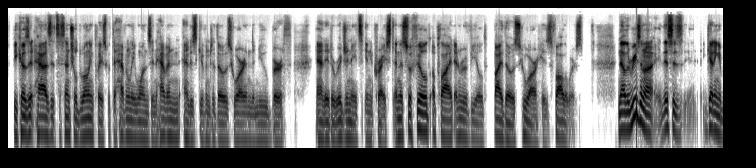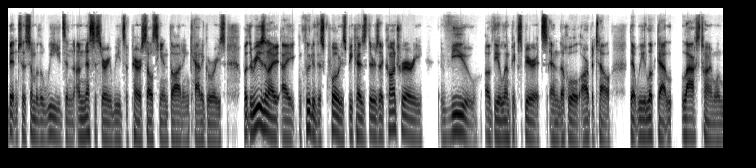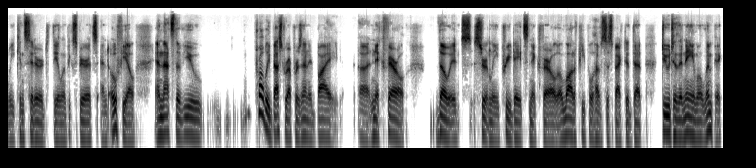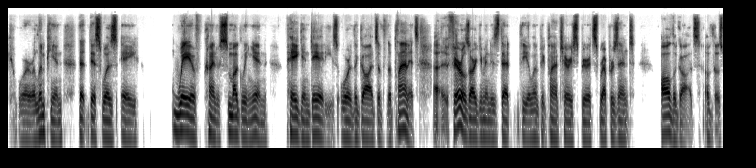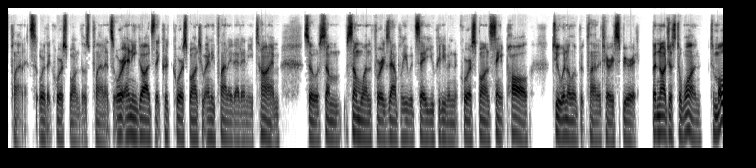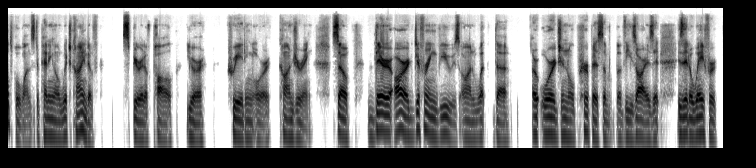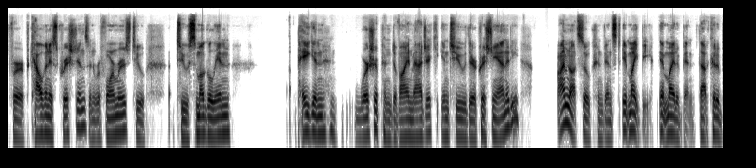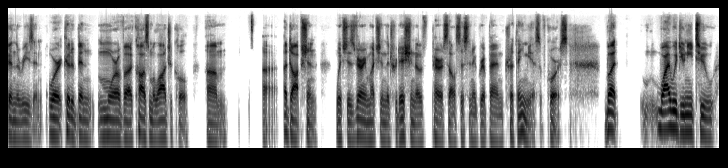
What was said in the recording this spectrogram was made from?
because it has its essential dwelling place with the heavenly ones in heaven and is given to those who are in the new birth. And it originates in Christ and is fulfilled, applied, and revealed by those who are his followers. Now, the reason I this is getting a bit into some of the weeds and unnecessary weeds of Paracelsian thought and categories, but the reason I, I included this quote is because there's a contrary view of the Olympic spirits and the whole arbatel that we looked at last time when we considered the Olympic spirits and Ophiel. And that's the view probably best represented by uh, Nick Farrell, though it certainly predates Nick Farrell. A lot of people have suspected that due to the name Olympic or Olympian, that this was a way of kind of smuggling in pagan deities or the gods of the planets. Uh, Farrell's argument is that the Olympic planetary spirits represent all the gods of those planets or that correspond to those planets or any gods that could correspond to any planet at any time so some someone for example he would say you could even correspond saint paul to an olympic planetary spirit but not just to one to multiple ones depending on which kind of spirit of paul you're creating or conjuring. So there are differing views on what the or original purpose of, of these are? Is it is it a way for for calvinist christians and reformers to to smuggle in pagan worship and divine magic into their christianity? I'm not so convinced. It might be. It might have been. That could have been the reason. Or it could have been more of a cosmological um, uh, adoption which is very much in the tradition of Paracelsus and Agrippa and Trithemius, of course. But why would you need to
